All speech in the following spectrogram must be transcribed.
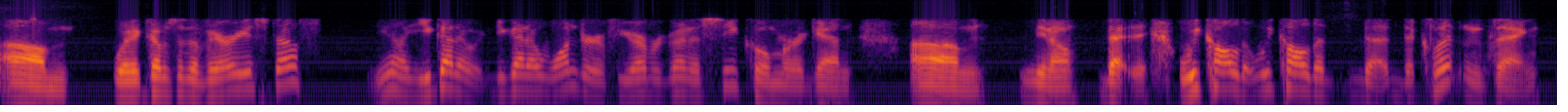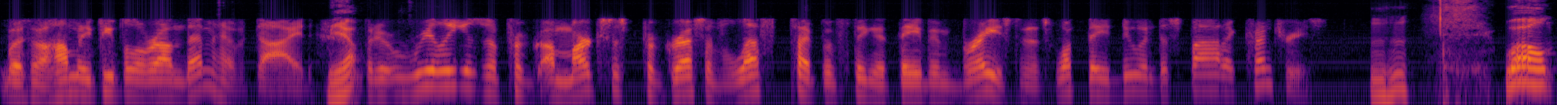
Um, when it comes to the various stuff, you know, you gotta you gotta wonder if you're ever going to see Coomer again. Um, you know that we called it we called it the, the Clinton thing with uh, how many people around them have died. Yep. But it really is a, prog- a Marxist progressive left type of thing that they've embraced, and it's what they do in despotic countries. hmm Well,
